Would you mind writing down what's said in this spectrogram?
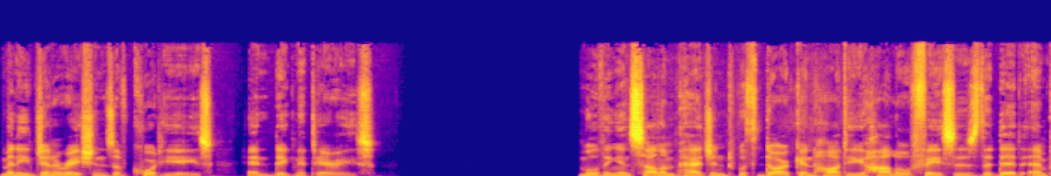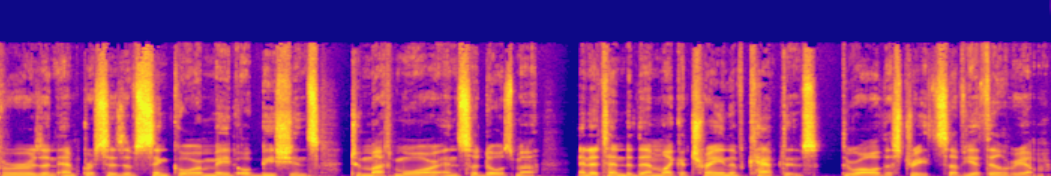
many generations of courtiers and dignitaries. Moving in solemn pageant, with dark and haughty hollow faces, the dead emperors and empresses of Cincor made obeisance to Mmatmuor and Sodosma, and attended them like a train of captives through all the streets of Yethlyreom.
